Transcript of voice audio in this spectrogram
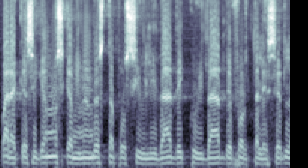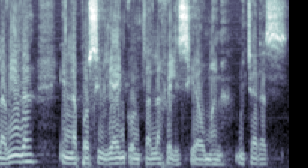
para que sigamos caminando esta posibilidad de cuidar, de fortalecer la vida en la posibilidad de encontrar la felicidad humana. Muchas gracias.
